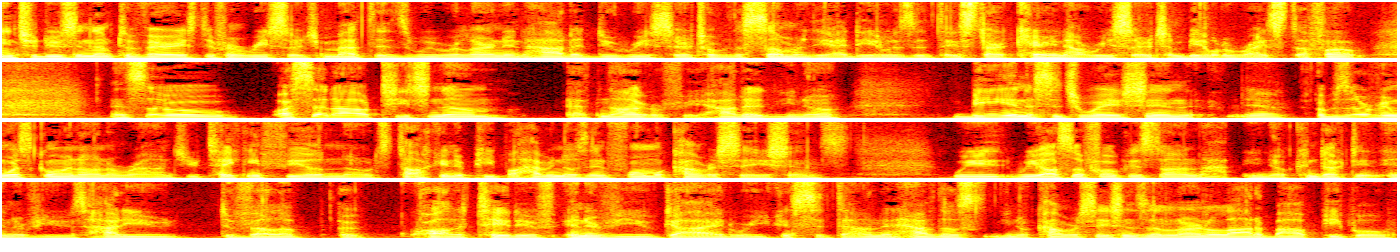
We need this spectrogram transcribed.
introducing them to various different research methods. We were learning how to do research over the summer. The idea was that they start carrying out research and be able to write stuff up. And so I set out teaching them ethnography, how to, you know, be in a situation, Yeah. observing what's going on around you, taking field notes, talking to people, having those informal conversations. We we also focused on, you know, conducting interviews. How do you develop a qualitative interview guide where you can sit down and have those you know conversations and learn a lot about people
